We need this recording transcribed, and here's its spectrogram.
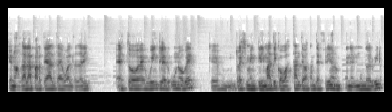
que nos da la parte alta de Gualtallarí. Esto es Winkler 1B, que es un régimen climático bastante, bastante frío en, en el mundo del vino.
